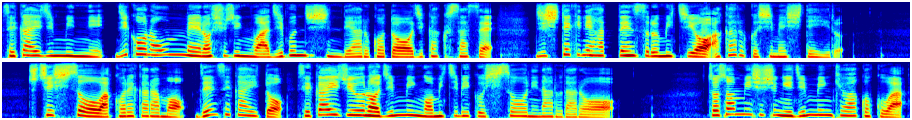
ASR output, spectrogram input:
世界人民に自己の運命の主人は自分自身であることを自覚させ、自主的に発展する道を明るく示している。土思想はこれからも全世界と世界中の人民を導く思想になるだろう。朝鮮民主主義人民共和国は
